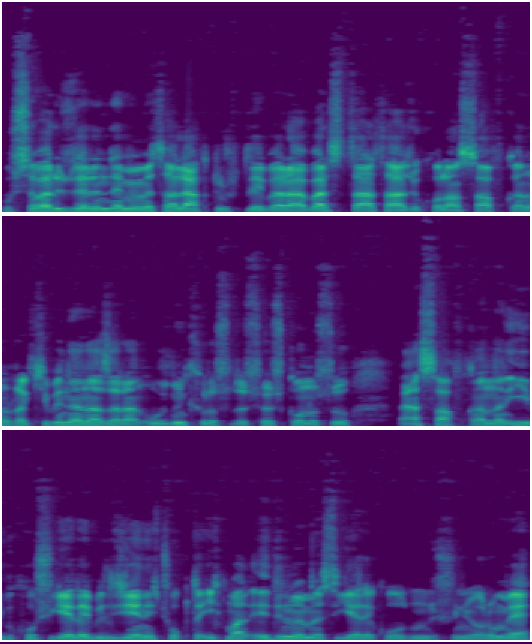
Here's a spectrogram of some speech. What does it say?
Bu sefer üzerinde Mehmet Ali Aktürk ile beraber start alacak olan Safkan'ın rakibine nazaran uygun kilosu da söz konusu. Ben Safkan'dan iyi bir koşu gelebileceğini çok da ihmal edilmemesi gerek olduğunu düşünüyorum ve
